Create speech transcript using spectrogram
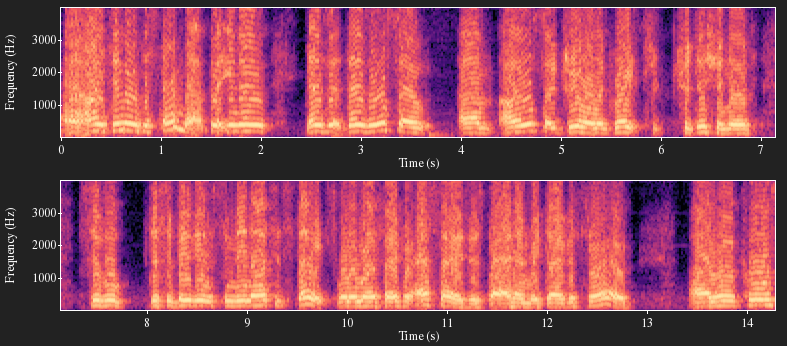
I do understand that, but you know, there's a, there's also um, I also drew on a great tr- tradition of civil disobedience in the United States. One of my favorite essays is by Henry David Thoreau, um, who, of course,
